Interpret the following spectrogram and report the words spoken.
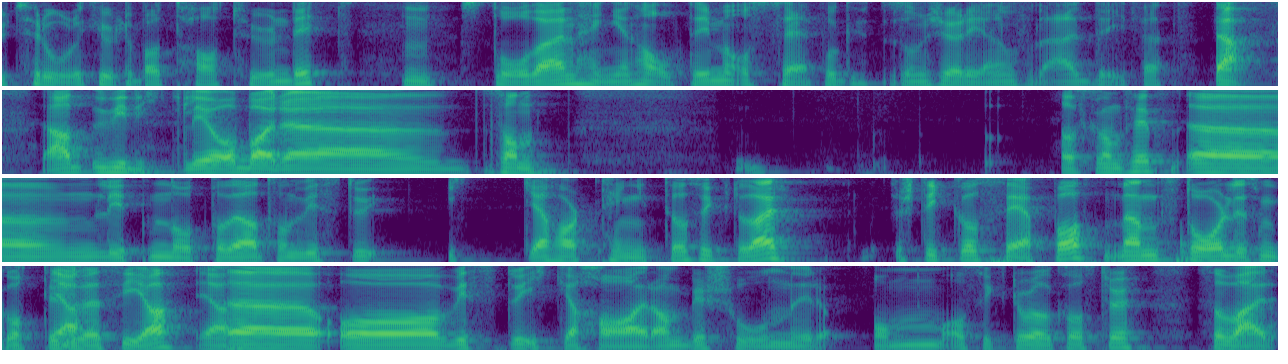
utrolig kult å bare ta turen dit. Stå der, henge en halvtime og se på gutter som kjører gjennom, for det er dritfett. Ja, ja virkelig. Og bare sånn Hva skal man si? Eh, En liten note på det at sånn, hvis du ikke har tenkt til å sykle der, stikk og se på, men står liksom godt til Ja. ved sida. Ja. Uh, og hvis du ikke har ambisjoner om å sykle rollercoaster, så vær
